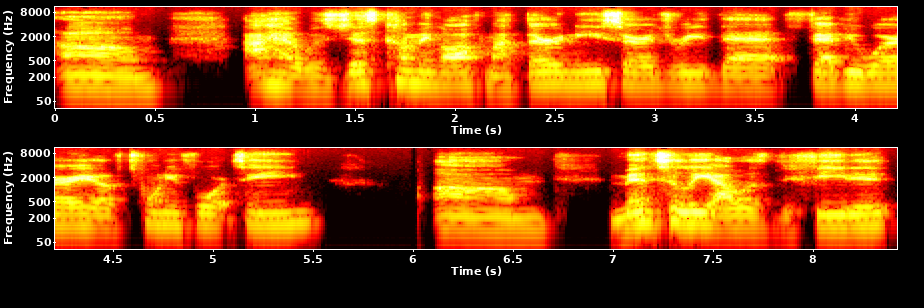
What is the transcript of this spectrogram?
um, I had was just coming off my third knee surgery that February of 2014. Um, mentally, I was defeated.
